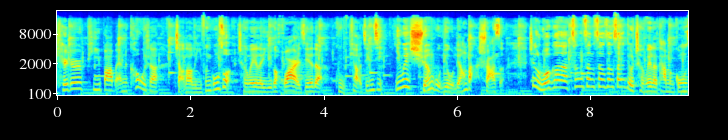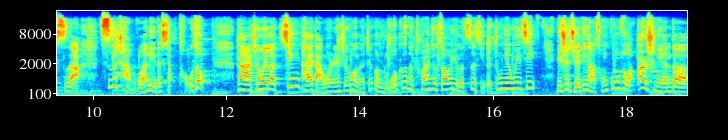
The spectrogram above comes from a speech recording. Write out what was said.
Carter P. Bob and Co. 上找到了一份工作，成为了一个华尔街的股票经纪。因为选股有两把刷子，这个罗哥呢蹭蹭蹭蹭蹭就成为了他们公司啊资产管理的小头头。那成为了金牌打工人之后呢，这个罗哥呢突然就遭遇了自己的中年危机，于是决定啊从工作了二十年的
